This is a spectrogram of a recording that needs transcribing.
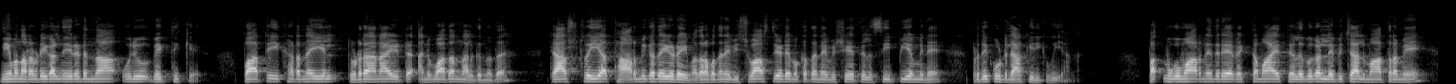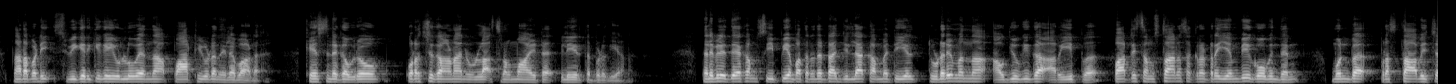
നിയമ നടപടികൾ നേരിടുന്ന ഒരു വ്യക്തിക്ക് പാർട്ടി ഘടനയിൽ തുടരാനായിട്ട് അനുവാദം നൽകുന്നത് രാഷ്ട്രീയ ധാർമ്മികതയുടെയും അതോടൊപ്പം തന്നെ വിശ്വാസ്യതയുടെയും ഒക്കെ തന്നെ വിഷയത്തിൽ സി പി എമ്മിനെ പ്രതിക്കൂട്ടിലാക്കിയിരിക്കുകയാണ്. പത്മകുമാറിനെതിരെ വ്യക്തമായ തെളിവുകൾ ലഭിച്ചാൽ മാത്രമേ നടപടി സ്വീകരിക്കുകയുള്ളൂ എന്ന പാർട്ടിയുടെ നിലപാട് കേസിന്റെ ഗൗരവം കുറച്ചു കാണാനുള്ള ശ്രമമായിട്ട് വിലയിരുത്തപ്പെടുകയാണ്. നിലവിൽ ഇദ്ദേഹം സി പി എം പത്തനംതിട്ട ജില്ലാ കമ്മിറ്റിയിൽ തുടരുമെന്ന ഔദ്യോഗിക അറിയിപ്പ് പാർട്ടി സംസ്ഥാന സെക്രട്ടറി എം വി ഗോവിന്ദൻ മുൻപ് പ്രസ്താവിച്ച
